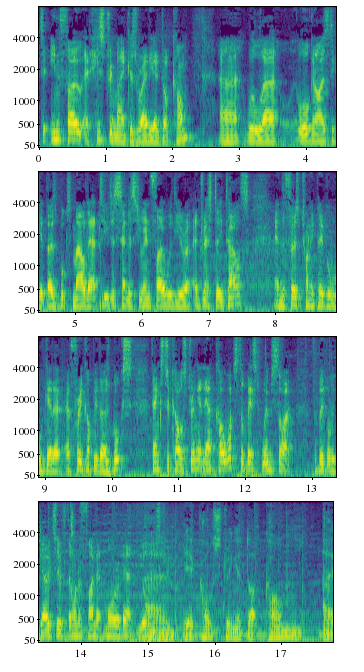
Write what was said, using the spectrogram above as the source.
to info at historymakersradio.com uh, will uh, organise to get those books mailed out to you. Just send us your info with your address details, and the first 20 people will get a, a free copy of those books. Thanks to Cole Stringer. Now, Cole, what's the best website for people to go to if they want to find out more about your ministry? Um, yeah, colestringer.com. Uh,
